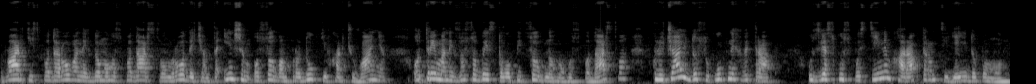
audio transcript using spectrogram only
Вартість подарованих домогосподарством родичам та іншим особам продуктів харчування, отриманих з особистого підсобного господарства, включають до сукупних витрат у зв'язку з постійним характером цієї допомоги.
